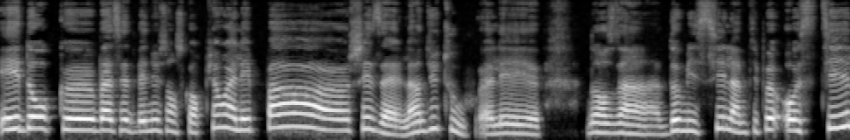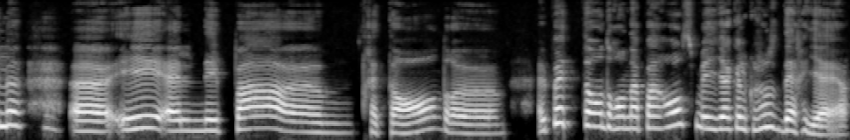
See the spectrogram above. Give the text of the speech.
et donc bah, cette Vénus en Scorpion, elle est pas chez elle hein, du tout, elle est dans un domicile un petit peu hostile, et elle n'est pas très tendre, elle peut être tendre en apparence, mais il y a quelque chose derrière.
